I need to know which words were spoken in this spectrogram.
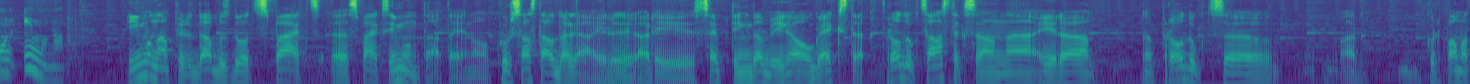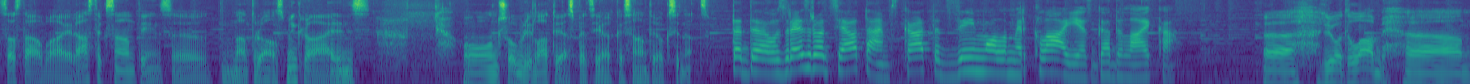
un Imunap. Imunap ir dabas dots spēks, eh, spēks imunitātei, no kuras sastāvdaļā ir arī septiņi dabīgi auga ekstrakti. Produkts Astaxana ir eh, produkts, eh, ar kur pamatsastāvā ir astaksantīns, naturāls mikroēļņas. Un šobrīd Latvijā spēcīgākais antioksidants. Tad uzreiz rodas jautājums, kā tad zīmolam ir klājies gada laikā? Uh, ļoti labi. Uh,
